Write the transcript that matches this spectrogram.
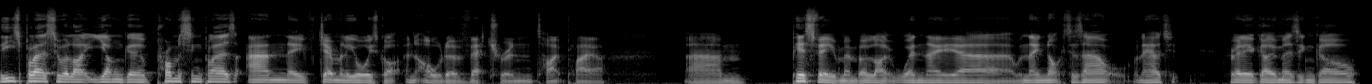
these players who are like younger, promising players, and they've generally always got an older veteran type player. Um, PSV, remember, like when they uh, when they knocked us out, when they had Heurelho Gomes in goal.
